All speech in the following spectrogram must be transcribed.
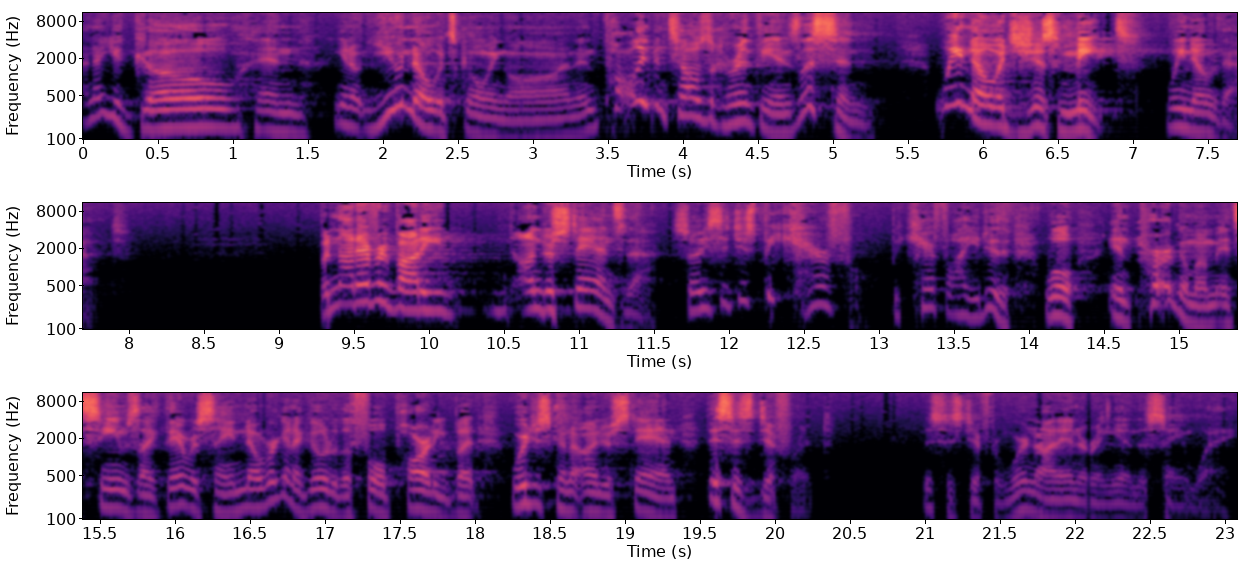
I know you go and, you know, you know what's going on. And Paul even tells the Corinthians, listen, we know it's just meat. We know that. But not everybody understands that. So he said, just be careful. Be careful how you do this. Well, in Pergamum, it seems like they were saying, no, we're going to go to the full party, but we're just going to understand this is different. This is different. We're not entering in the same way.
